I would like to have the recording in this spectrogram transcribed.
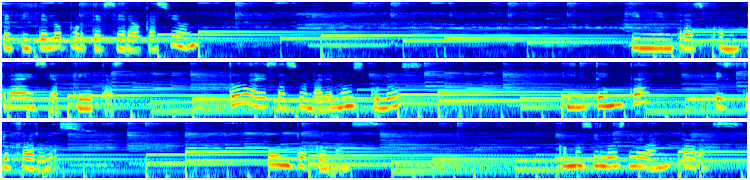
Repítelo por tercera ocasión. Y mientras contraes y aprietas toda esa zona de músculos, intenta estrujarlos un poco más, como si los levantaras.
